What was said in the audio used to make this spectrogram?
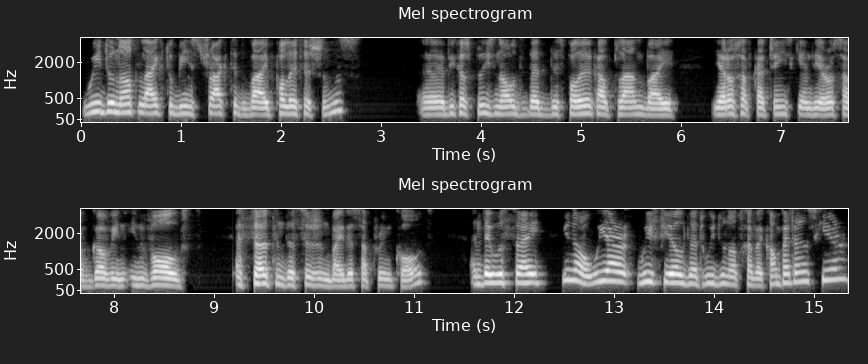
We do not like to be instructed by politicians, uh, because please note that this political plan by Jarosław Kaczyński and Jarosław Gowin involves a certain decision by the Supreme Court and they will say, you know, we are we feel that we do not have a competence here,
